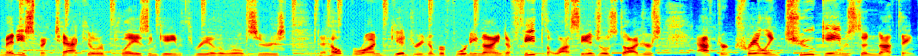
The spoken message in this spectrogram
many spectacular plays in Game 3 of the World Series to help Ron Guidry, number 49, defeat the Los Angeles Dodgers after trailing two games to nothing.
